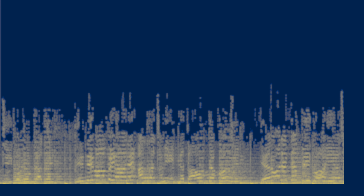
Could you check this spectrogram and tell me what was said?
kooti gurguddaati. Dindimaa fi yaalee arraatiin na taa'uun na kooti yeroo deeggartii koo yeesu.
